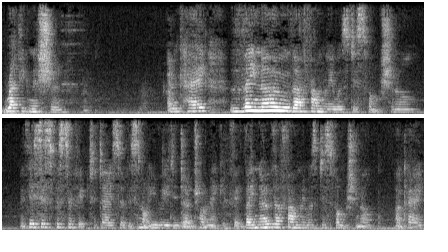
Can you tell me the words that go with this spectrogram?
recognition okay? They know their family was dysfunctional. This is specific today, so if it's not you reading, don't try and make it fit. They know their family was dysfunctional, okay?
